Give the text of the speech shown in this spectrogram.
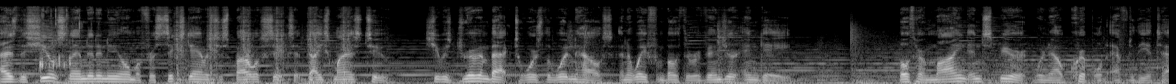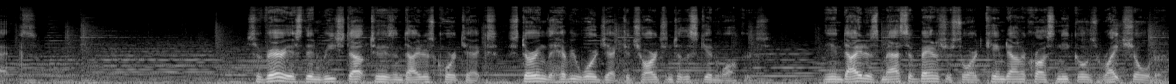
As the shield slammed into Neoma for 6 damage to Spiral 6 at dice minus 2, she was driven back towards the wooden house and away from both the Revenger and Gade. Both her mind and spirit were now crippled after the attacks. Severius then reached out to his Indictor's cortex, stirring the heavy warjack to charge into the Skinwalkers. The Indictor's massive Banisher sword came down across Nico's right shoulder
